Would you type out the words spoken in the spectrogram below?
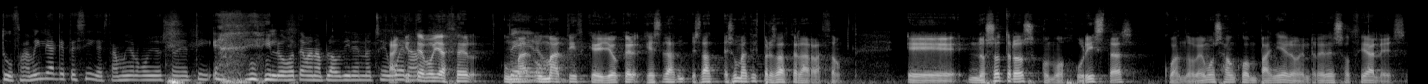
tu familia que te sigue está muy orgulloso de ti y luego te van a aplaudir en Nochebuena. Aquí te voy a hacer un, ma- pero- un matiz que yo creo que es, da- es da- es un matiz, pero es darte la razón. Eh, nosotros, como juristas, cuando vemos a un compañero en redes sociales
